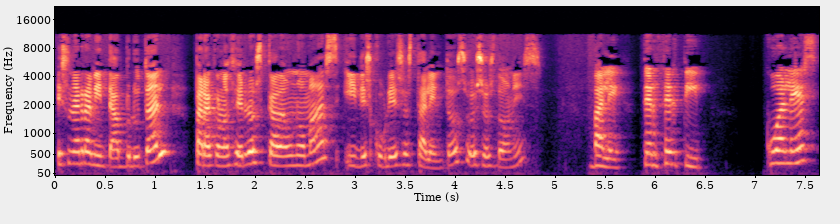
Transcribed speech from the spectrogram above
es una herramienta brutal para conocerlos cada uno más y descubrir esos talentos o esos dones. Vale, tercer tip. ¿Cuál es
